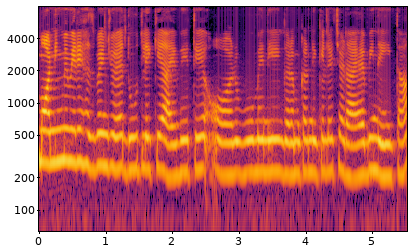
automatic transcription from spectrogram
मॉर्निंग में मेरे हस्बैंड जो है दूध लेके आए हुए थे और वो मैंने गर्म करने के लिए चढ़ाया भी नहीं था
